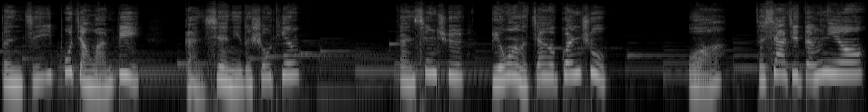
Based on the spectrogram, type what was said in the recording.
本集播讲完毕，感谢您的收听。感兴趣别忘了加个关注，我在下集等你哦。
